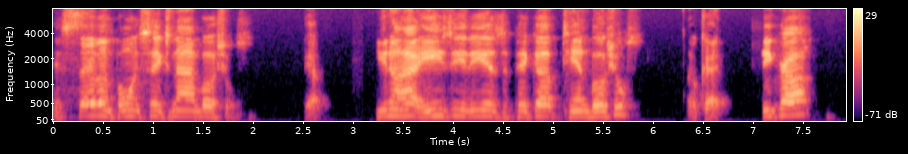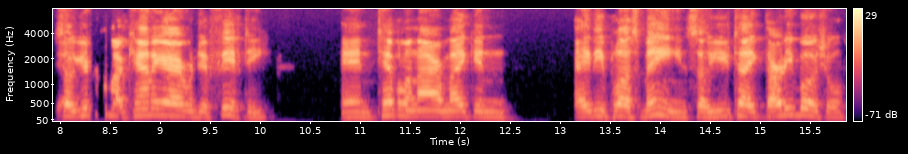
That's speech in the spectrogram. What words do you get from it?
is seven point six nine bushels. Yep. You know how easy it is to pick up ten bushels? Okay. seed crop. Yeah. So you're talking about county average of 50, and Temple and I are making 80 plus beans. So you take 30 bushels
